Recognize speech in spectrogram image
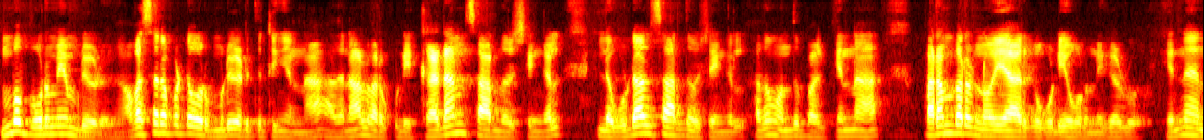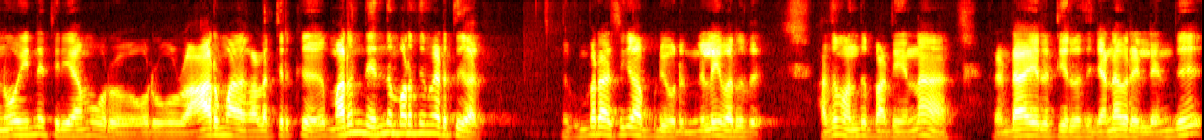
ரொம்ப பொறுமையாக முடிவு எடுங்க. அவசரப்பட்ட ஒரு முடிவு எடுத்துட்டிங்கன்னா அதனால் வரக்கூடிய கடன் சார்ந்த விஷயங்கள் இல்லை உடல் சார்ந்த விஷயங்கள் அதுவும் வந்து பார்த்திங்கன்னா பரம்பரை நோயாக இருக்கக்கூடிய ஒரு நிகழ்வு. என்ன நோயின்னு தெரியாமல் ஒரு ஒரு ஒரு ஆறு மாத காலத்திற்கு மருந்து எந்த மருந்துமே எடுத்துக்காது. இந்த கும்பராசிக்கு அப்படி ஒரு நிலை வருது. அதுவும் வந்து பார்த்திங்கன்னா ரெண்டாயிரத்தி இருபது ஜனவரிலேருந்து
